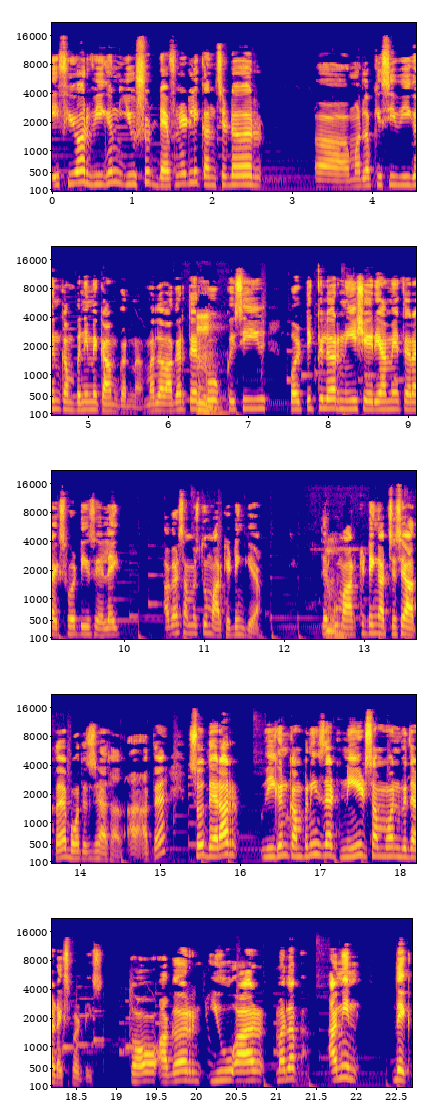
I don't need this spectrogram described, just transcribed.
if you are vegan you should definitely consider मतलब किसी वीगन कंपनी में काम करना मतलब अगर तेरे को हम्म। किसी पर्टिकुलर नीच एरिया में तेरा एक्सपर्टीज है लाइक अगर समझ तू मार्केटिंग किया तेरे को हम्म। मार्केटिंग अच्छे से आता है बहुत अच्छे से आता आता है so there are vegan companies that need someone with that expertise तो अगर यू आर मतलब आई I मीन mean, देख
